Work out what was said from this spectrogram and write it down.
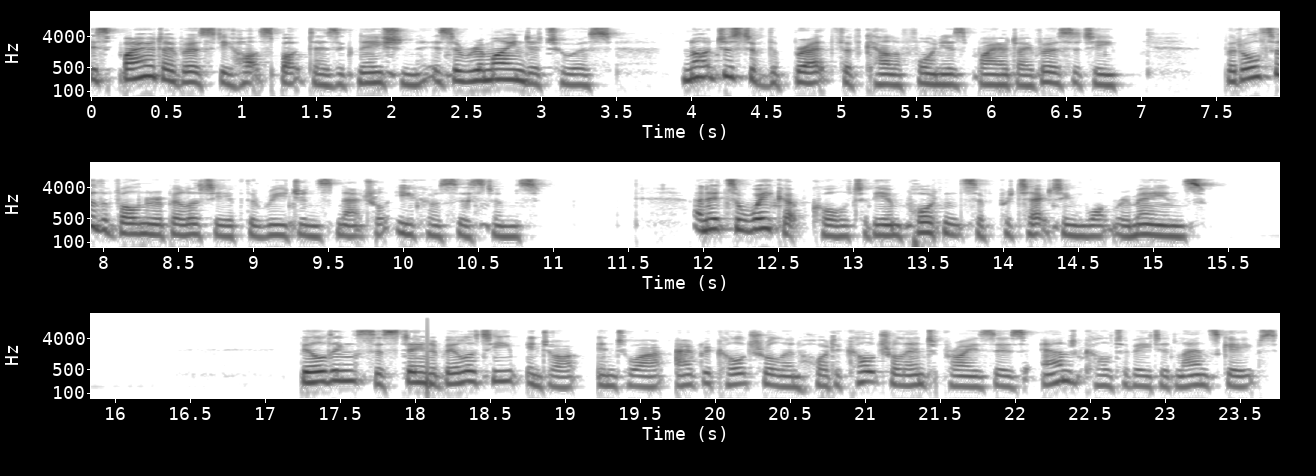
This biodiversity hotspot designation is a reminder to us not just of the breadth of California's biodiversity, but also the vulnerability of the region's natural ecosystems. And it's a wake-up call to the importance of protecting what remains. Building sustainability into our, into our agricultural and horticultural enterprises and cultivated landscapes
